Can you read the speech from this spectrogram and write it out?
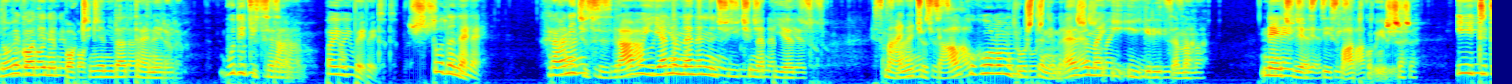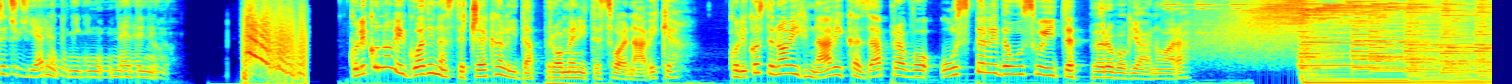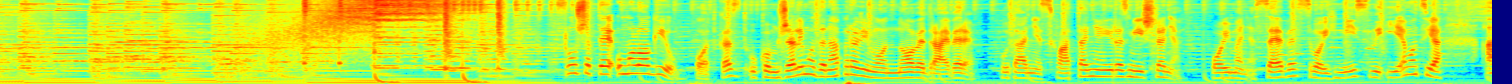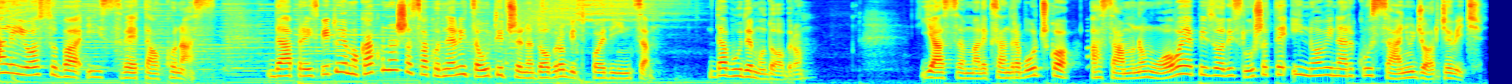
Od nove godine počinjem da treniram. Budit ću se rano, pa i u pet. Što da ne? Hranit ću se zdravo i jednom nedeljno ću ići na pijacu. Smanjit ću se alkoholom, društvenim mrežama i igricama. Neću jesti slatko više. I čitat ću jednu knjigu nedeljno. Koliko novih godina ste čekali da promenite svoje navike? Koliko ste novih navika zapravo uspeli da usvojite 1. januara? Slušate Umologiju, podcast u kom želimo da napravimo nove drajvere, putanje shvatanja i razmišljanja, poimanja sebe, svojih misli i emocija, ali i osoba i sveta oko nas. Da preispitujemo kako naša svakodnevnica utiče na dobrobit pojedinca. Da budemo dobro. Ja sam Aleksandra Bučko, a sa mnom u ovoj epizodi slušate i novinarku Sanju Đorđević.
